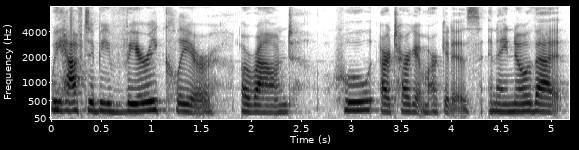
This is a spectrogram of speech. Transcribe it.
we have to be very clear around who our target market is. And I know that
